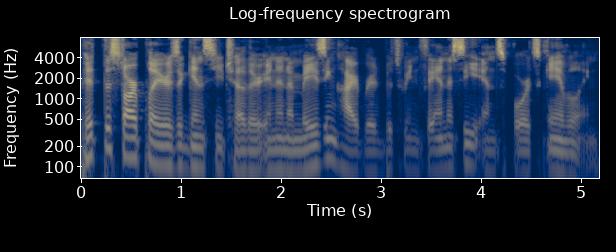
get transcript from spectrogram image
pit the star players against each other in an amazing hybrid between fantasy and sports gambling.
